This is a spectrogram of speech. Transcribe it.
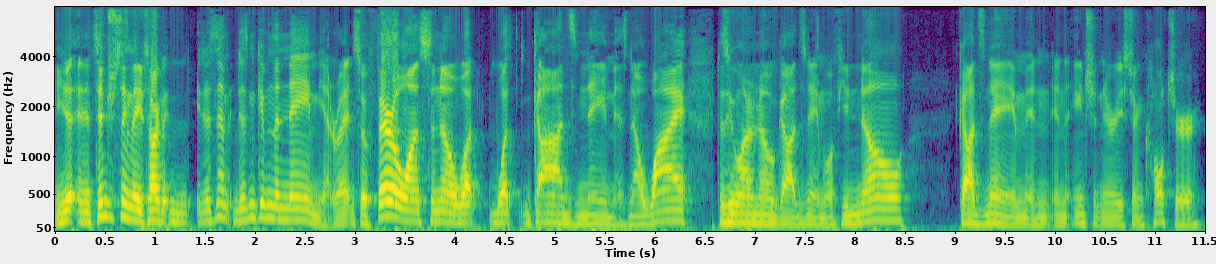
And it's interesting that he talked. It doesn't doesn't give him the name yet, right? And so Pharaoh wants to know what what God's name is. Now, why does he want to know God's name? Well, if you know God's name in, in ancient Near Eastern culture,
